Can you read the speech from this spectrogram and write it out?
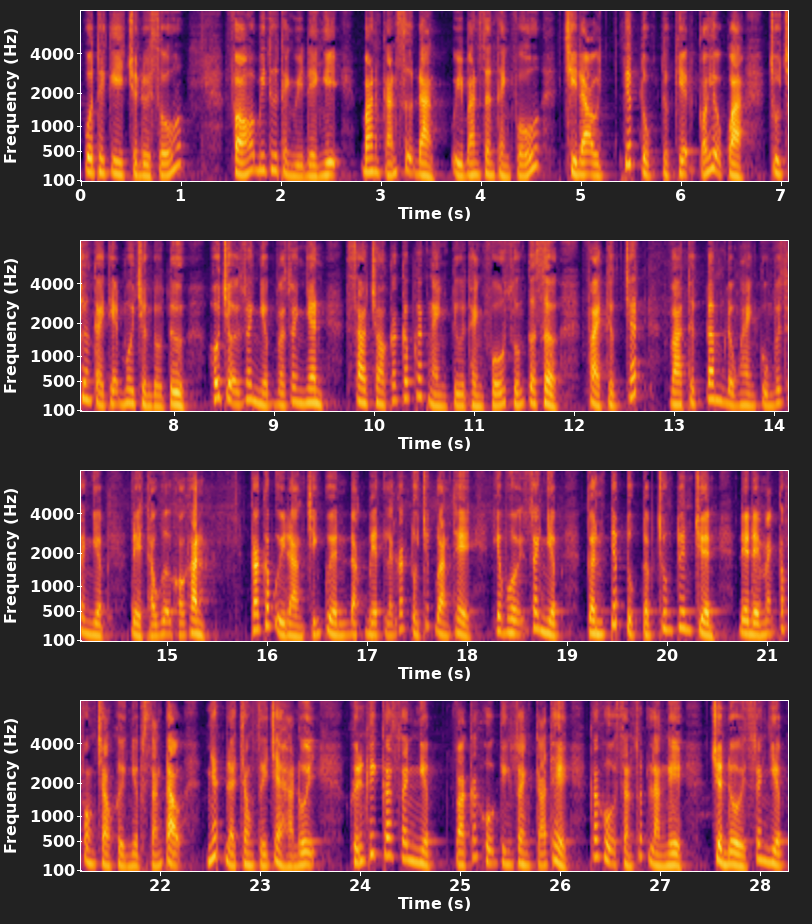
của thời kỳ chuyển đổi số. Phó Bí thư Thành ủy đề nghị Ban cán sự Đảng, Ủy ban dân thành phố chỉ đạo tiếp tục thực hiện có hiệu quả chủ trương cải thiện môi trường đầu tư, hỗ trợ doanh nghiệp và doanh nhân sao cho các cấp các ngành từ thành phố xuống cơ sở phải thực chất và thực tâm đồng hành cùng với doanh nghiệp để tháo gỡ khó khăn. Các cấp ủy Đảng, chính quyền, đặc biệt là các tổ chức đoàn thể, hiệp hội doanh nghiệp cần tiếp tục tập trung tuyên truyền để đẩy mạnh các phong trào khởi nghiệp sáng tạo, nhất là trong giới trẻ Hà Nội, khuyến khích các doanh nghiệp và các hộ kinh doanh cá thể, các hộ sản xuất làng nghề chuyển đổi doanh nghiệp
